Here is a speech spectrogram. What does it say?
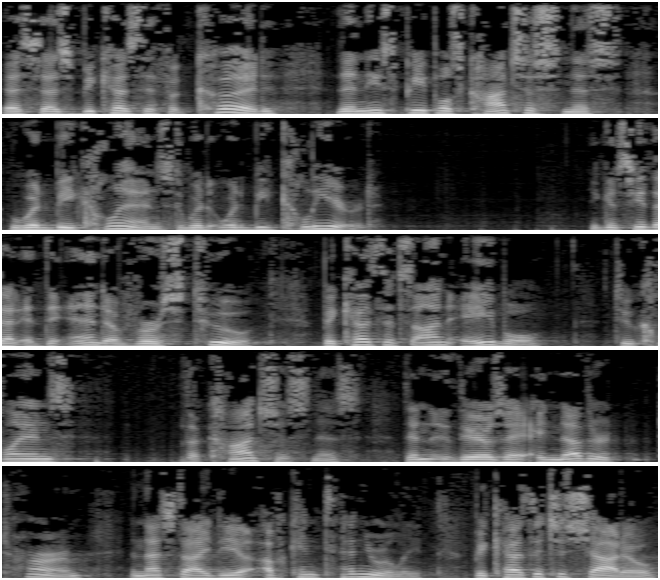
it says, because if it could, then these people's consciousness would be cleansed, would, would be cleared. You can see that at the end of verse 2. Because it's unable to cleanse the consciousness, then there's a, another term, and that's the idea of continually. Because it's a shadow,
